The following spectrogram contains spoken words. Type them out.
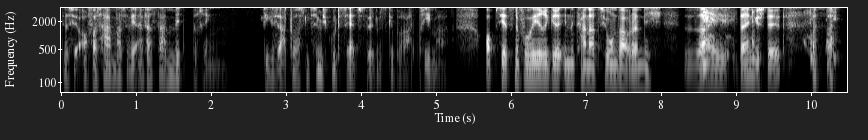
dass wir auch was haben, was wir einfach da mitbringen. Wie gesagt, du hast ein ziemlich gutes Selbstbild mitgebracht. Prima. Ob es jetzt eine vorherige Inkarnation war oder nicht, sei dahingestellt.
